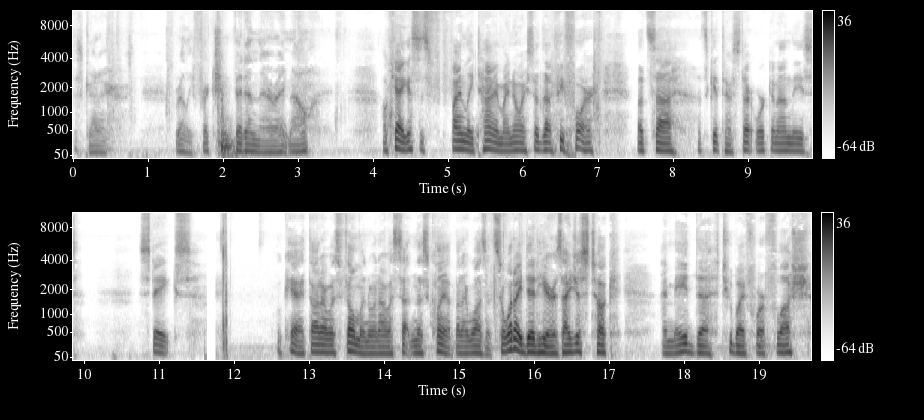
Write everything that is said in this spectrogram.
Just got to really friction fit in there right now. Okay, I guess it's finally time. I know I said that before. Let's uh let's get to start working on these stakes. Okay, I thought I was filming when I was setting this clamp, but I wasn't. So what I did here is I just took, I made the 2x4 flush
